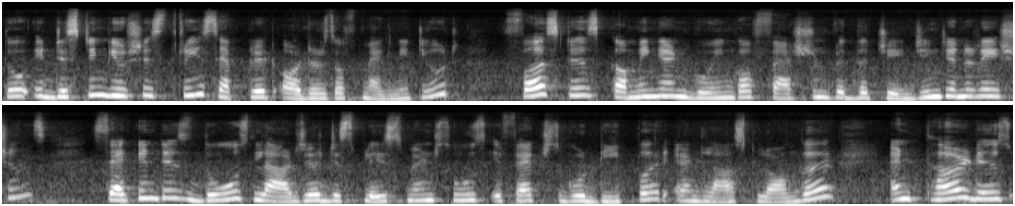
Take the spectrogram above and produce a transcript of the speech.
So it distinguishes three separate orders of magnitude. First is coming and going of fashion with the changing generations. Second is those larger displacements whose effects go deeper and last longer. And third is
